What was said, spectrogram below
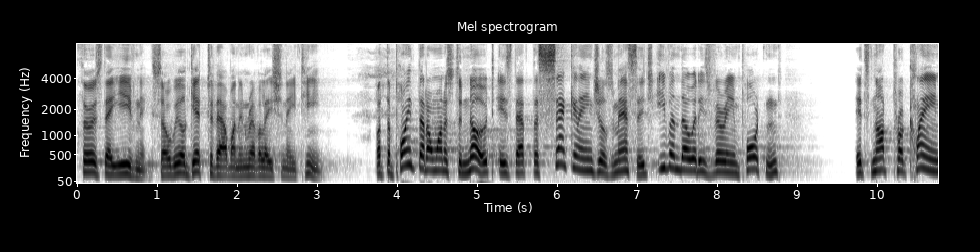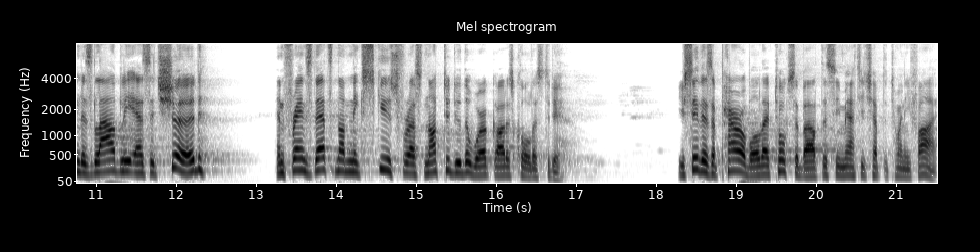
Thursday evening, so we'll get to that one in Revelation 18. But the point that I want us to note is that the second angel's message, even though it is very important, it's not proclaimed as loudly as it should. And friends, that's not an excuse for us not to do the work God has called us to do. You see, there's a parable that talks about this in Matthew chapter 25.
